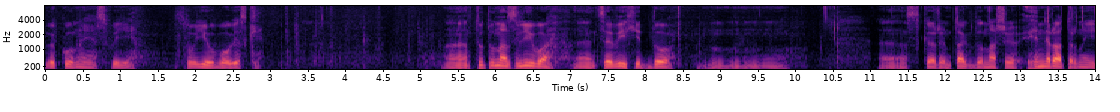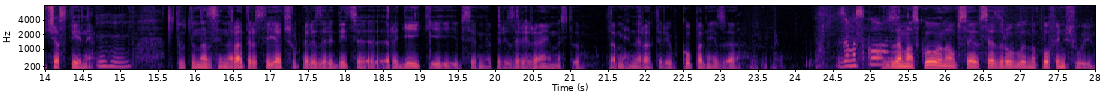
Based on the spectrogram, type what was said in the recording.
виконує свої, свої обов'язки. Е, Тут у нас зліва е, це вихід до, скажімо так, до нашої генераторної частини. Угу. Тут у нас генератори стоять, щоб перезарядитися радійки, і все ми перезаряджаємось. То там генератори вкопані, за, Замасковано. замасковано, все, все зроблено по феншую.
